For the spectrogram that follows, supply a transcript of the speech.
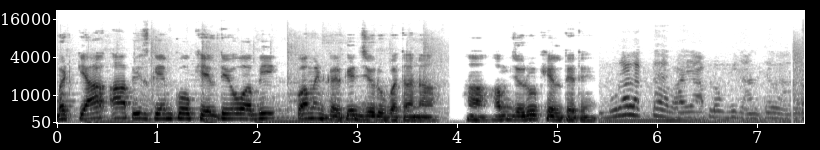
बट क्या आप इस गेम को खेलते हो अभी? कमेंट करके ज़रूर बताना। हाँ हम ज़रूर खेलते थे। बुरा लगता है भाई, आप लोग भी जानते हो।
